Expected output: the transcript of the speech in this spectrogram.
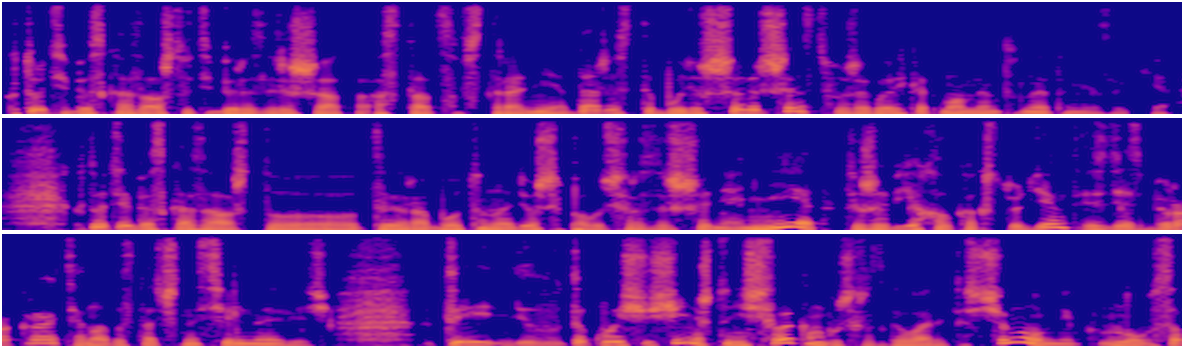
кто тебе сказал, что тебе разрешат остаться в стране, даже если ты будешь в совершенстве уже говорить к этому моменту на этом языке? Кто тебе сказал, что ты работу найдешь и получишь разрешение? Нет, ты же въехал как студент, и здесь бюрократия, она достаточно сильная вещь. Ты э, такое ощущение, что не с человеком будешь разговаривать, а с чиновником, ну, с,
